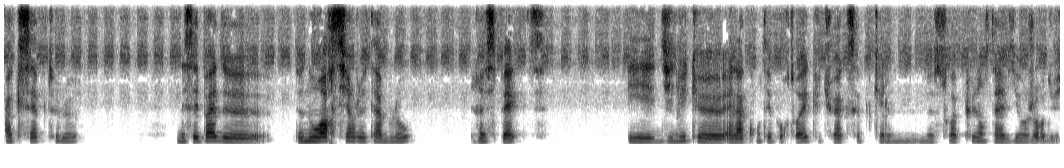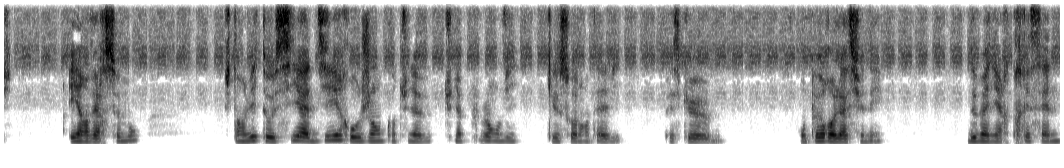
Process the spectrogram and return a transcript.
accepte-le. N'essaie pas de, de noircir le tableau, respecte et dis-lui qu'elle a compté pour toi et que tu acceptes qu'elle ne soit plus dans ta vie aujourd'hui. Et inversement, je t'invite aussi à dire aux gens quand tu n'as plus envie qu'ils soient dans ta vie. Parce que on peut relationner de manière très saine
